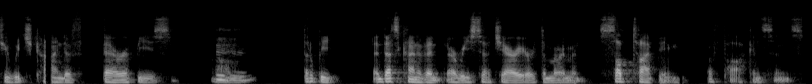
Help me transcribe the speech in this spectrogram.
to which kind of therapies? Um, mm-hmm. That'll be, and that's kind of a, a research area at the moment, subtyping of Parkinson's.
